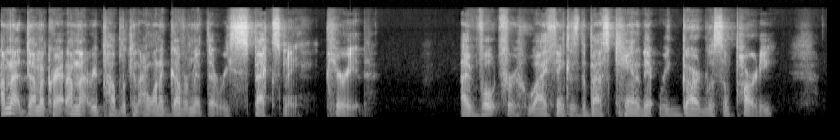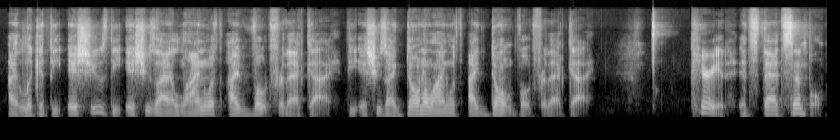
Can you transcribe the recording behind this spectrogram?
I'm not Democrat. I'm not Republican. I want a government that respects me. Period. I vote for who I think is the best candidate, regardless of party. I look at the issues. The issues I align with, I vote for that guy. The issues I don't align with, I don't vote for that guy. Period. It's that simple.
